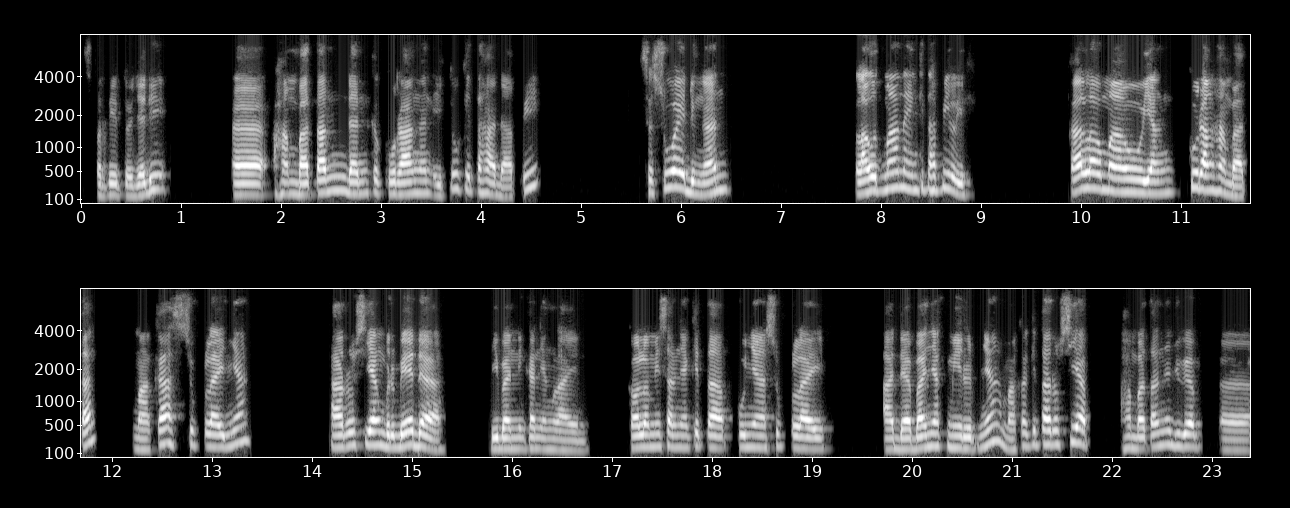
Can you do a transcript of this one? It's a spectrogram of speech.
Seperti itu. Jadi uh, hambatan dan kekurangan itu kita hadapi sesuai dengan laut mana yang kita pilih. Kalau mau yang kurang hambatan, maka suplainya harus yang berbeda dibandingkan yang lain. Kalau misalnya kita punya supply ada banyak miripnya, maka kita harus siap hambatannya juga eh,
